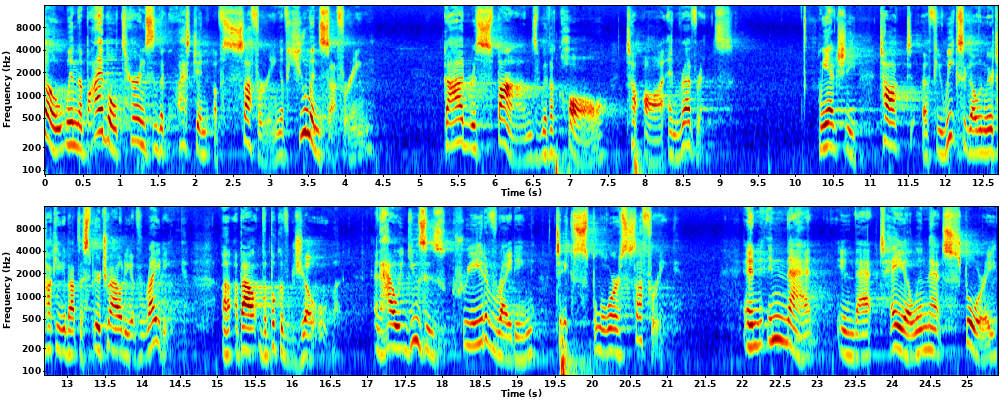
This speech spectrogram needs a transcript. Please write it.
So, when the Bible turns to the question of suffering, of human suffering, God responds with a call to awe and reverence. We actually talked a few weeks ago when we were talking about the spirituality of writing, uh, about the book of Job, and how it uses creative writing to explore suffering. And in that, in that tale, in that story,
